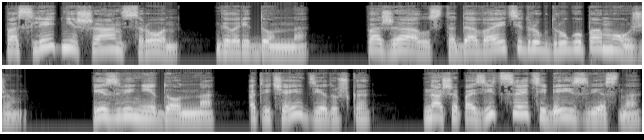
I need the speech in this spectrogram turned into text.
«Последний шанс, Рон», — говорит Донна. «Пожалуйста, давайте друг другу поможем». «Извини, Донна», — отвечает дедушка. «Наша позиция тебе известна.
